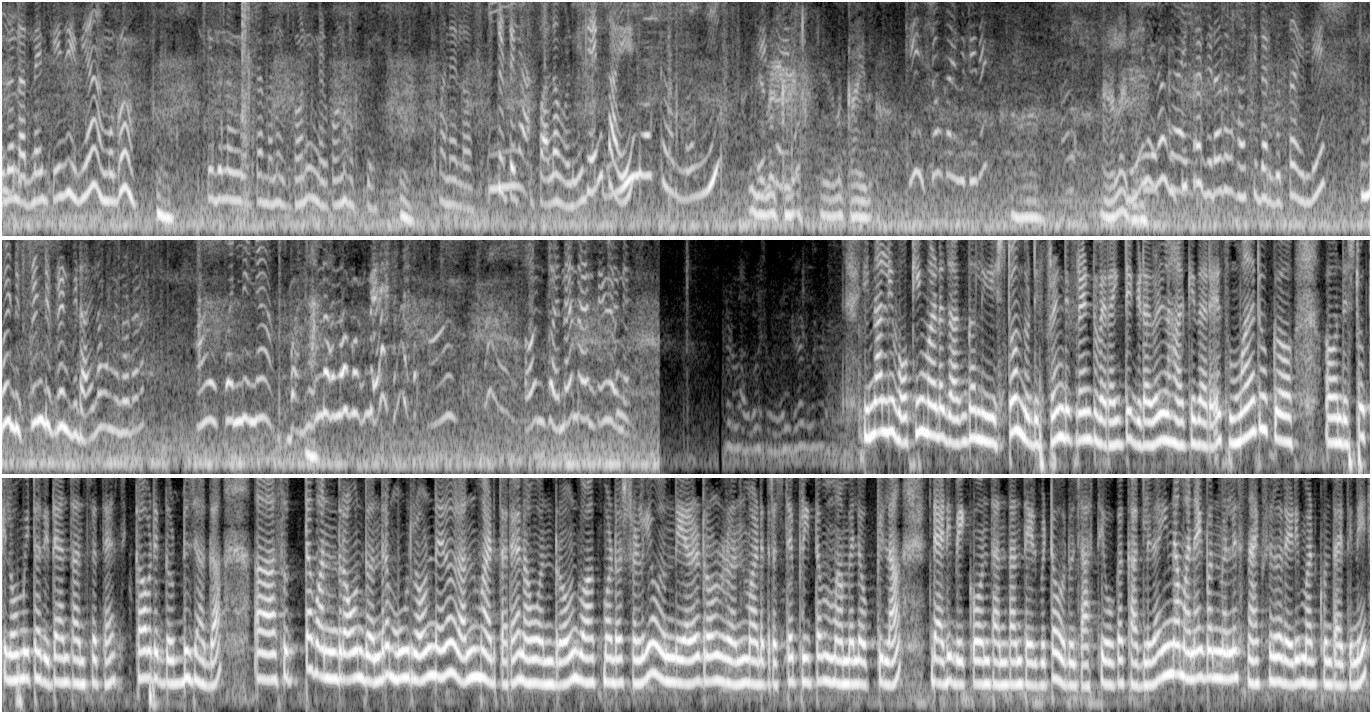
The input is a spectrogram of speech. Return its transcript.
ಇದೊಂದು ಹದಿನೈದು ಕೆ ಜಿ ಇದೆಯಾ ಮಗು? ಇದು ನಂಗೆ ಹೊಟ್ಟೆ ಮೇಲೆ ಇಟ್ಕೊಂಡು ಹಿಂಗೆ ನಡ್ಕೊಂಡು ಹೋಗ್ತೀನಿ. ಮನೆಯಲ್ಲ ಫಾಲೋ ಮಾಡಿ ಇದೇನು ಕಾಯಿ ಇದೇನೋ ಕಾಯಿ ಏನೇನೋ ವಿಚಿತ್ರ ಗಿಡಗಳು ಹಾಕಿದ್ದಾರೆ ಗೊತ್ತಾ ಇಲ್ಲಿ? ತುಂಬಾ ಡಿಫ್ರೆಂಟ್ ಡಿಫ್ರೆಂಟ್ ಗಿಡ. ಎಲ್ಲ ಮಗ್ನೆ ನೋಡೋಣ. ಬನಾನ ಅಲ್ಲ ಮಗ್ನೆ ಅವ್ನು ಬನಾನ ಅಂತಿದ್ದಾನೆ. ಇನ್ನು ಅಲ್ಲಿ ವಾಕಿಂಗ್ ಮಾಡೋ ಜಾಗದಲ್ಲಿ ಎಷ್ಟೊಂದು ಡಿಫ್ರೆಂಟ್ ಡಿಫ್ರೆಂಟ್ ವೆರೈಟಿ ಗಿಡಗಳನ್ನ ಹಾಕಿದ್ದಾರೆ. ಸುಮಾರು ಒಂದೆಷ್ಟೋ ಕಿಲೋಮೀಟರ್ ಇದೆ ಅಂತ ಅನಿಸುತ್ತೆ. ಸಿಕ್ಕಾಪಟ್ಟೆ ದೊಡ್ಡ ಜಾಗ. ಸುತ್ತ ಒಂದು ರೌಂಡ್ ಅಂದರೆ ಮೂರು ರೌಂಡ್ ಏನೋ ರನ್ ಮಾಡ್ತಾರೆ. ನಾವು ಒಂದು ರೌಂಡ್ ವಾಕ್ ಮಾಡೋಷ್ಟರೊಳಗೆ ಒಂದು ಎರಡು ರೌಂಡ್ ರನ್ ಮಾಡಿದ್ರಷ್ಟೇ. ಪ್ರೀತಮ್ ಆಮೇಲೆ ಒಪ್ಪಿಲ್ಲ. ಡ್ಯಾಡಿ ಬೇಕು ಅಂತ ಅಂತ ಅಂತ ಹೇಳ್ಬಿಟ್ಟು ಅವರು ಜಾಸ್ತಿ ಹೋಗೋಕ್ಕಾಗಲಿಲ್ಲ ಇನ್ನು ಮನೆಗೆ ಬಂದಮೇಲೆ ಸ್ನ್ಯಾಕ್ಸ್ ಎಲ್ಲ ರೆಡಿ ಮಾಡ್ಕೊತಾ ಇದ್ದೀನಿ.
